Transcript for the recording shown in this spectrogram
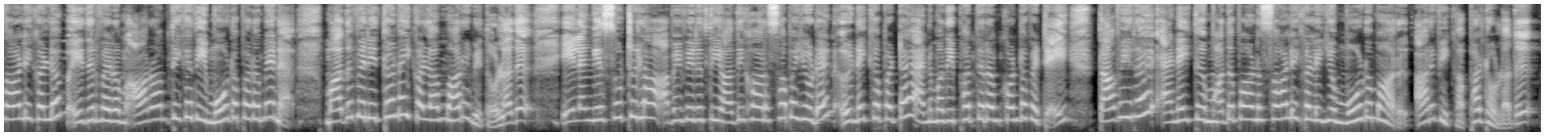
சாலைகளும் எதிர்வரும் ஆறாம் திகதி மூடப்படும் என மதுவெறி திணைக்களம் அறிவித்துள்ளது. இலங்கை சுற்றுலா அபிவிருத்தி அதிகார சபையுடன் இணைக்கப்பட்ட அனுமதி பத்திரம் கொண்டவற்றை தவிர அனைத்து மதுபான சாலைகளையும் மூடுமாறு அறிவிக்கப்பட்டுள்ளது.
